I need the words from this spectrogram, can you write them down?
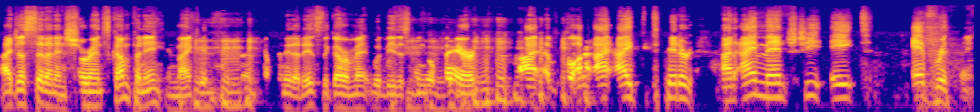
I just said an insurance company, in my case, a company that is the government would be the single payer. I, so I, I, I catered, and I meant she ate everything.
